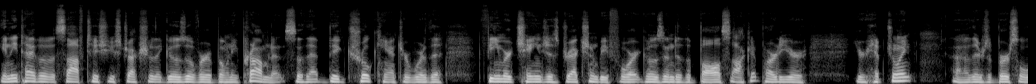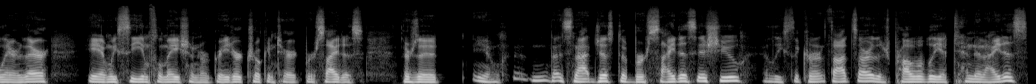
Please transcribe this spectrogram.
any type of a soft tissue structure that goes over a bony prominence. So that big trochanter where the femur changes direction before it goes into the ball socket part of your your hip joint. Uh, there's a bursal layer there, and we see inflammation or greater trochanteric bursitis. There's a you know, that's not just a bursitis issue. At least the current thoughts are there's probably a tendonitis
